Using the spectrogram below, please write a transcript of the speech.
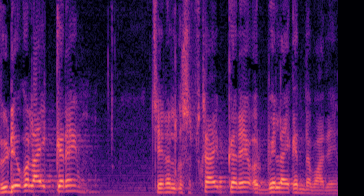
वीडियो को लाइक करें, चैनल को सब्सक्राइब करें और बेल आइकन दबा दें।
